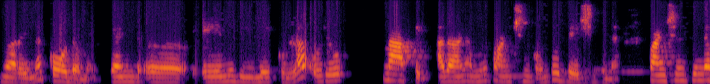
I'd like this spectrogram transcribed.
എന്ന് പറയുന്ന കോഡൊമൈൻ രണ്ട് എന്ന് ബിയിലേക്കുള്ള ഒരു മാപ്പിംഗ് അതാണ് നമ്മൾ ഫംഗ്ഷൻ കൊണ്ട് ഉദ്ദേശിക്കുന്നത്. ഫംഗ്ഷൻസിന്റെ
